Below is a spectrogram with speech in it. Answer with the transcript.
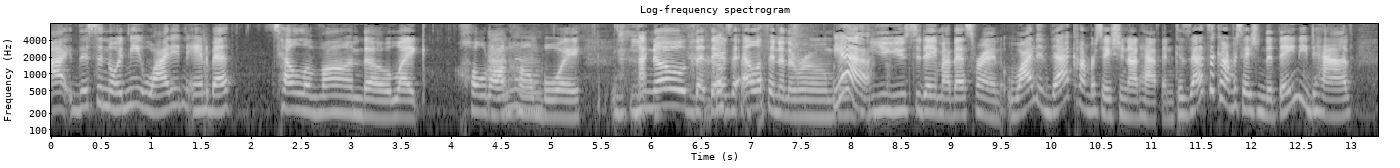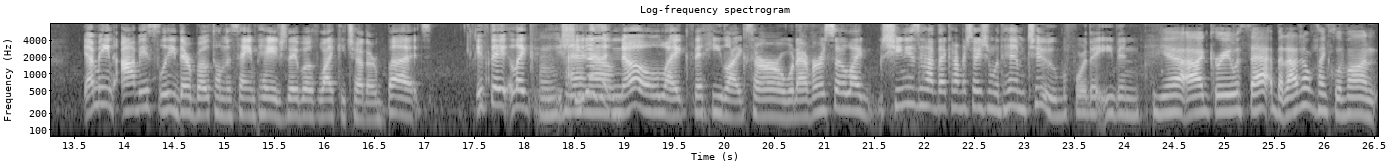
I this annoyed me. Why didn't Annabeth tell Levon though? Like, hold on, know. homeboy. You know that there's an elephant in the room. Yeah. You used to date my best friend. Why did that conversation not happen? Because that's a conversation that they need to have. I mean, obviously they're both on the same page. They both like each other, but. If they like, mm-hmm. she doesn't know like that he likes her or whatever. So like, she needs to have that conversation with him too before they even. Yeah, I agree with that, but I don't think Levon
